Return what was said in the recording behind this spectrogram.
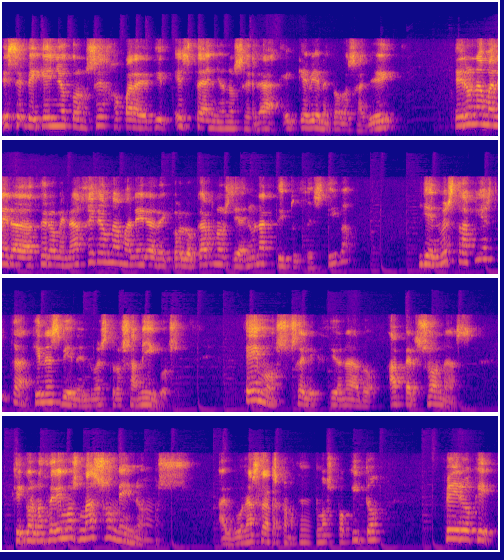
ese pequeño consejo para decir, este año no será el que viene todos allí, era una manera de hacer homenaje, era una manera de colocarnos ya en una actitud festiva. Y en nuestra fiesta, ¿quiénes vienen? Nuestros amigos. Hemos seleccionado a personas que conoceremos más o menos, algunas las conocemos poquito, pero que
